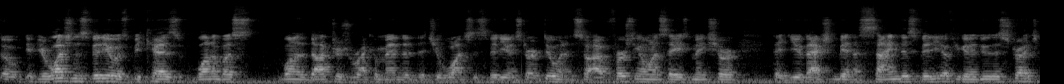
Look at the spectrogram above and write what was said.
So if you're watching this video, it's because one of us, one of the doctors recommended that you watch this video and start doing it. So I, first thing I want to say is make sure that you've actually been assigned this video if you're going to do this stretch.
